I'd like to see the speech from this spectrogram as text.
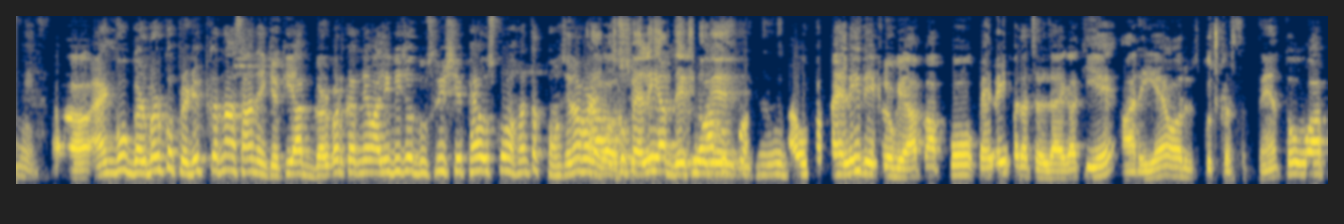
एंड वो गड़बड़ को प्रिडिक्ट करना आसान है क्योंकि आप गड़बड़ करने वाली भी जो दूसरी शिप है उसको वहाँ तक पहुँचना पड़ेगा हाँ, उसको पहले ही आप देख लोगे। उसको पहले ही देख लोगे। आप आपको पहले ही पता चल जाएगा कि ये आ रही है और कुछ कर सकते हैं। तो वो आप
